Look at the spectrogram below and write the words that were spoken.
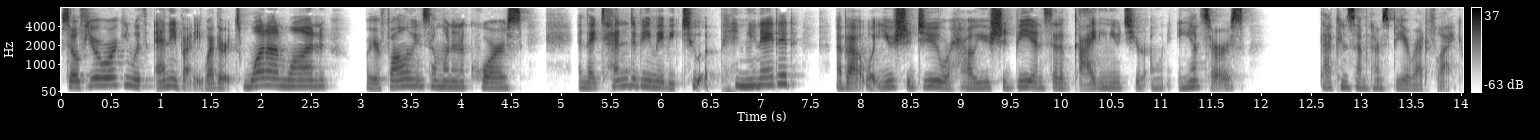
So, if you're working with anybody, whether it's one on one or you're following someone in a course, and they tend to be maybe too opinionated about what you should do or how you should be instead of guiding you to your own answers, that can sometimes be a red flag.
